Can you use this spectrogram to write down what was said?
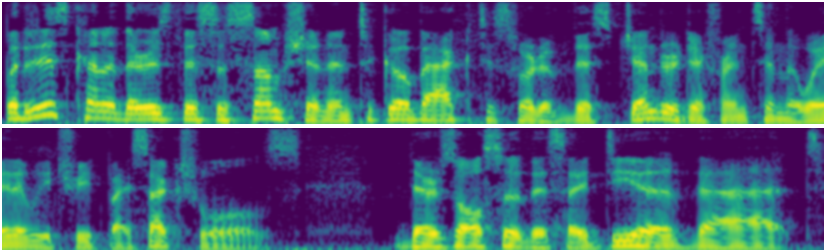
but it is kind of there is this assumption, and to go back to sort of this gender difference in the way that we treat bisexuals, there's also this idea that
